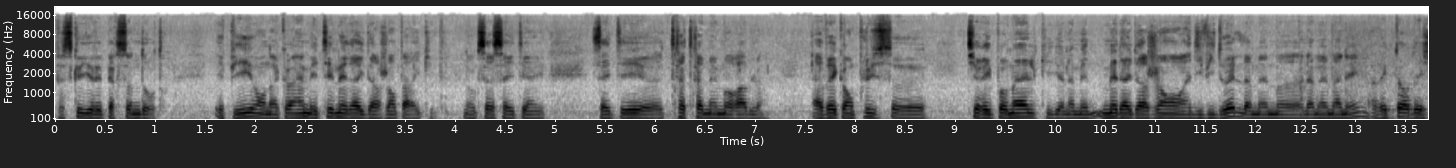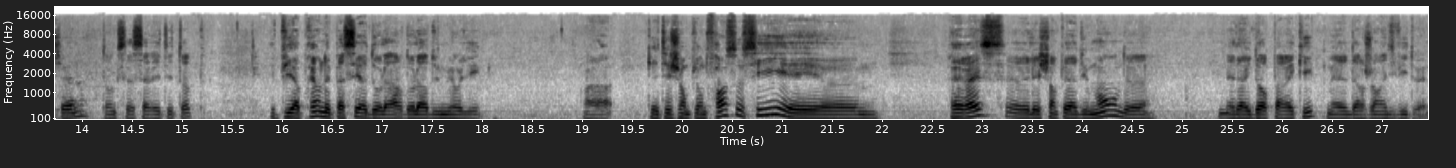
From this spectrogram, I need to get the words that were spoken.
parce qu'il n'y avait personne d'autre. Et puis on a quand même été médaille d'argent par équipe. Donc ça, ça a été, euh, très très mémorable. Avec en plus euh, Thierry Pommel qui gagne la médaille d'argent individuelle la même, euh, la même année. Avec Thor Deschen. Donc ça, ça avait été top. Et puis après, on est passé à Dollar, Dollar du Murier. Voilà. Qui a été champion de France aussi. Et RS, euh, les championnats du monde, euh, médaille d'or par équipe, médaille d'argent individuelle.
